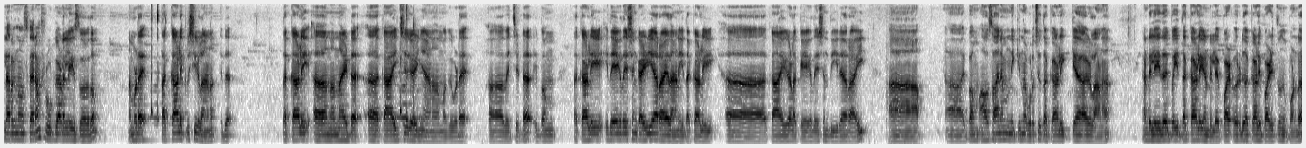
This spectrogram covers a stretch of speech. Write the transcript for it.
എല്ലാവർക്കും നമസ്കാരം. ഫ്രൂട്ട് ഗാർഡനിലേക്ക് സ്വാഗതം. നമ്മുടെ തക്കാളി കൃഷികളാണ് ഇത്. തക്കാളി നന്നായിട്ട് കായ്ച്ച് കഴിഞ്ഞാണ് നമുക്കിവിടെ വെച്ചിട്ട്. ഇപ്പം തക്കാളി ഇത് ഏകദേശം കഴിയാറായതാണ്. ഈ തക്കാളി കായ്കളൊക്കെ ഏകദേശം തീരാറായി. ഇപ്പം അവസാനം നിൽക്കുന്ന കുറച്ച് തക്കാളിക്കാകളാണ്. കണ്ടില്ലേ ഇത് ഇപ്പോൾ ഈ തക്കാളി കണ്ടില്ലേ ഒരു തക്കാളി പഴുത്ത് നിൽപ്പുണ്ട്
